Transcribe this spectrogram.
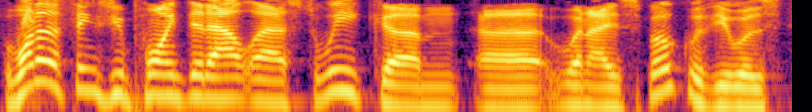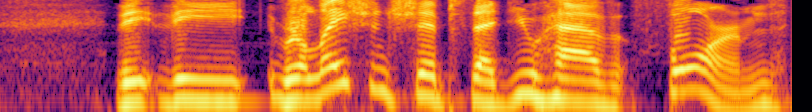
One of the things you pointed out last week um, uh, when I spoke with you was the the relationships that you have formed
